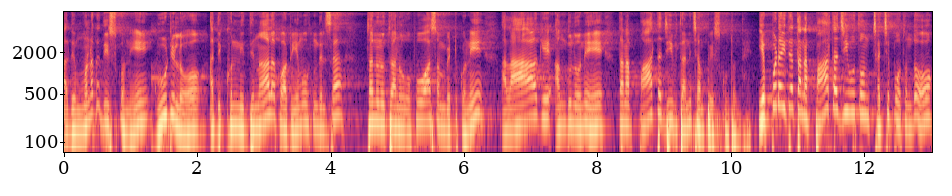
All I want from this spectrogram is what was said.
అది మునగ తీసుకొని గూటిలో అది కొన్ని దినాల పాటు ఏమవుతుంది తెలుసా? తనను తాను ఉపవాసం పెట్టుకొని అలాగే అందులోనే తన పాత జీవితాన్ని చంపేసుకుంటుంది. ఎప్పుడైతే తన పాత జీవితం చచ్చిపోతుందో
